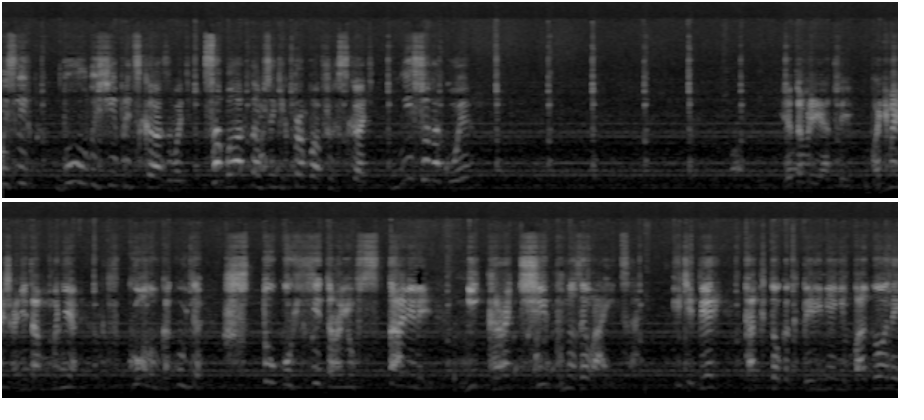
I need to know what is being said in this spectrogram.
смысле будущее предсказывать, собак там всяких пропавших искать не все такое. Это вряд ли. Понимаешь, они там мне в голову какую-то штуку хитрую вставили. Микрочип называется. И теперь, как только к перемене погоды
